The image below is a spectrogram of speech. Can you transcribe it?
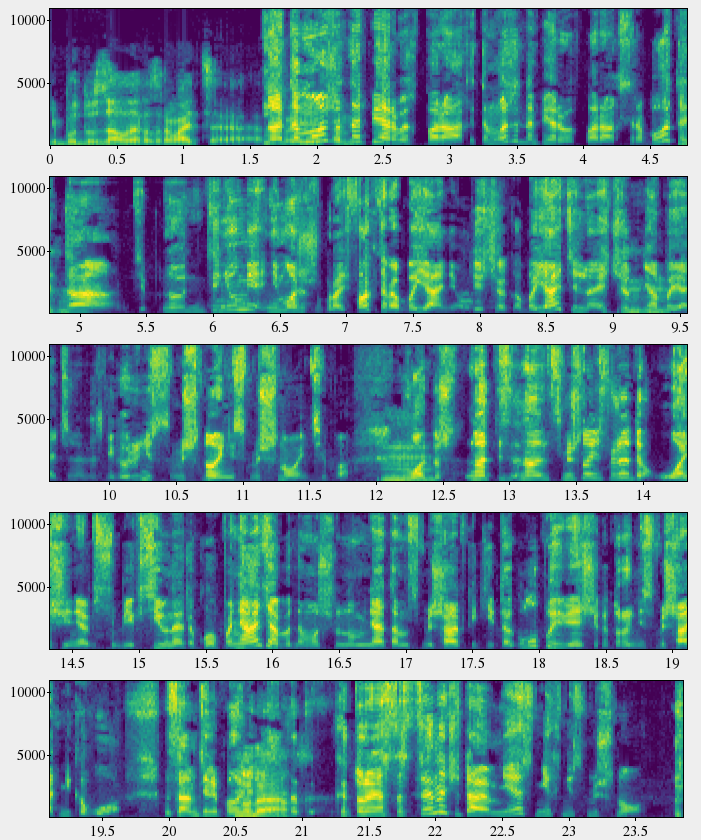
и буду залы разрывать. Э, Но свои, это может там... на первых порах, это может на первых порах сработать, угу. да. Типа, ну, ты не, уме... не можешь убрать фактор обаяния. Вот есть человек обаятельный, а есть человек угу. необаятельный. Даже не говорю не смешной, не смешной, типа. Угу. Вот, но это, но смешной, не смешной, это очень субъективное такое понятие, потому что ну, у меня там смешают какие-то глупые вещи, которые не смешат никого. На самом деле, половина, ну, да. которые я со сцены читаю, мне с них не смешно.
